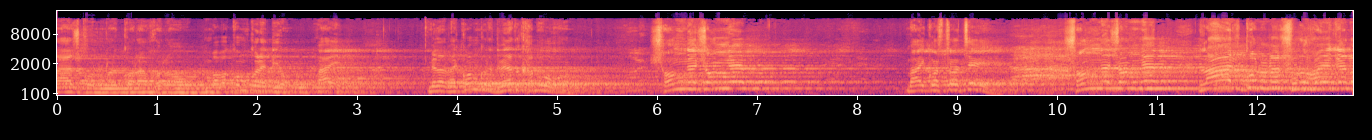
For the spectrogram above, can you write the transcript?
লাশ গণনা করা হলো, বাবা কম করে দিও, ভাই। বেলাল ভাই কম করে দেবে, এত খাব সঙ্গে সঙ্গে ভাই, কষ্ট হচ্ছে? সঙ্গে সঙ্গে লাশ গণনা শুরু হয়ে গেল।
